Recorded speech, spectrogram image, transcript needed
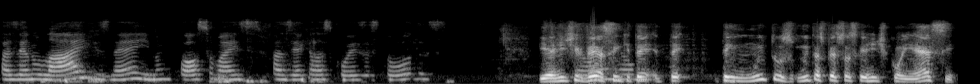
fazendo lives, né? E não posso mais fazer aquelas coisas todas. E a gente então, vê assim que tem, tem, tem muitos, muitas pessoas que a gente conhece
